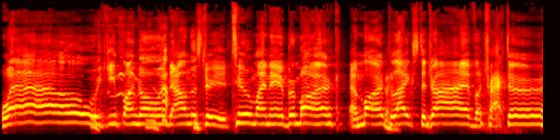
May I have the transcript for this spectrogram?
Well, we keep on going down the street to my neighbor Mark, and Mark likes to drive a tractor.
